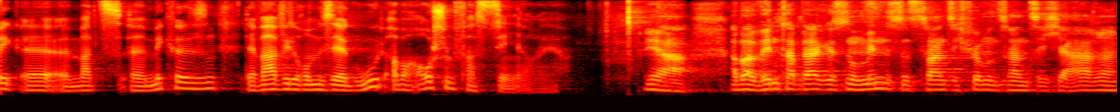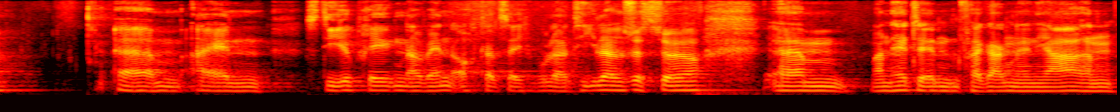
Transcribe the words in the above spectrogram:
äh, Mats äh, Mikkelsen, der war wiederum sehr gut, aber auch schon fast zehn Jahre her. Ja, aber Winterberg ist nun mindestens 20, 25 Jahre ähm, ein stilprägender, wenn auch tatsächlich volatiler Regisseur. Ähm, man hätte in den vergangenen Jahren,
